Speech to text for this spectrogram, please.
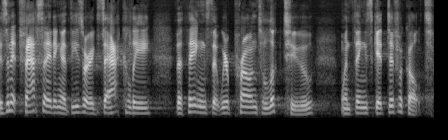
Isn't it fascinating that these are exactly the things that we're prone to look to when things get difficult?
